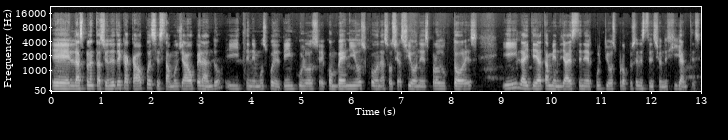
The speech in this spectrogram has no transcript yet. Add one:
las plantaciones de cacao, pues estamos ya operando y tenemos pues vínculos, convenios con asociaciones, productores y la idea también ya es tener cultivos propios en extensiones gigantes.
